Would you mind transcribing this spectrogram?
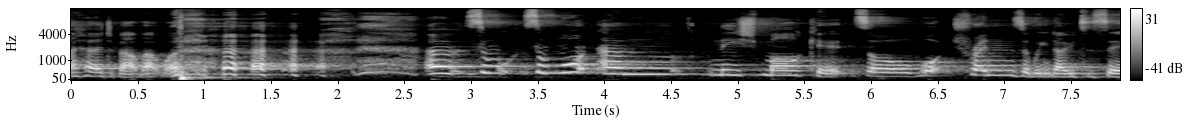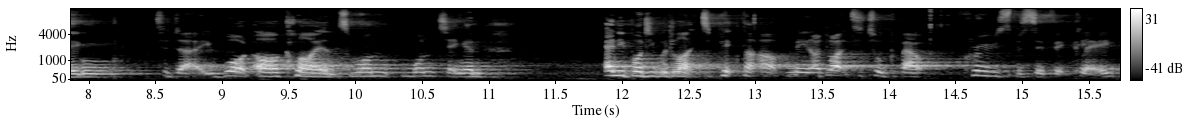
I heard about that one. um, so, so what um, niche markets or what trends are we noticing today? What are clients want, wanting? And anybody would like to pick that up? I mean, I'd like to talk about cruise specifically,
